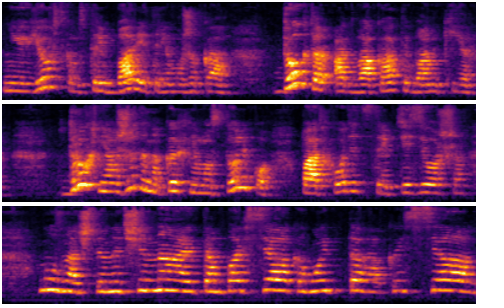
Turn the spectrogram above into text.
нью-йоркском стрип-баре три мужика. Доктор, адвокат и банкир. Вдруг неожиданно к ихнему столику подходит стриптизерша. Ну, значит, и начинает там по-всякому, и так, и сяк.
